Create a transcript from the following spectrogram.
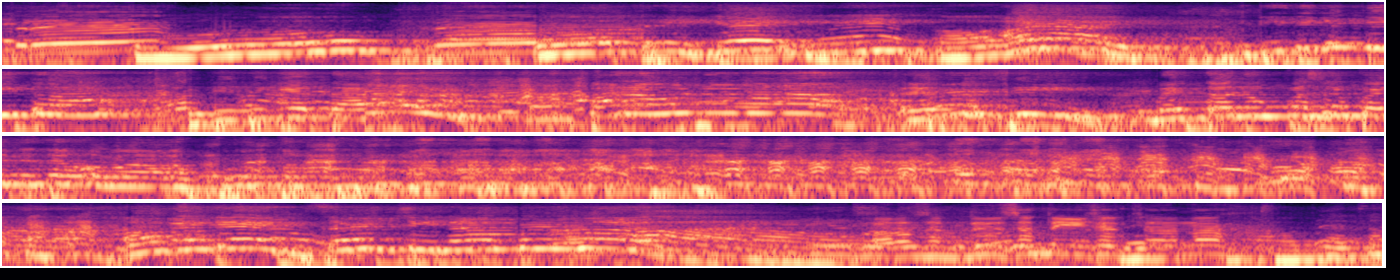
three, two, two, three, game. Okay. Alright. Didikit dito ha. Titikit ha. Panahon na mga. Mercy. May tanong pa siya, pwede na hawakan puto. Okay, game. Searchy, number one. Para sa doon sa t-shirt sana. Huwag na to.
